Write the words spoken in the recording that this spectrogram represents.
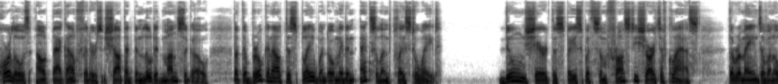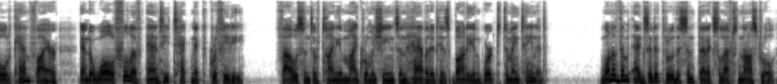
Horlo's Outback Outfitters shop had been looted months ago, but the broken-out display window made an excellent place to wait. Doon shared the space with some frosty shards of glass, the remains of an old campfire, and a wall full of anti-technic graffiti. Thousands of tiny micro-machines inhabited his body and worked to maintain it. One of them exited through the synthetic's left nostril,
